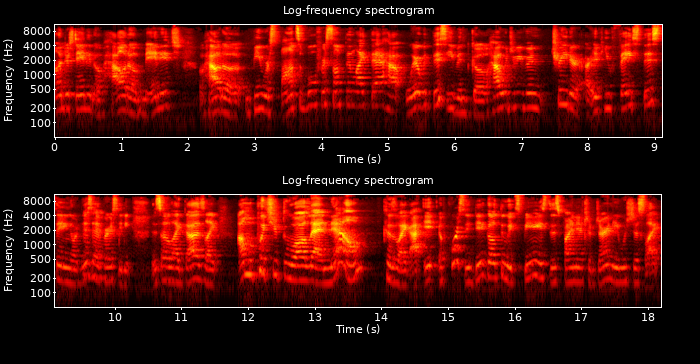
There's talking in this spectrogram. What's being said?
understanding of how to manage, of how to be responsible for something like that? How where would this even go? How would you even treat her or if you face this thing or this Mhm. adversity? And so like God's like, I'm gonna put you through all that now because like I, it, of course, it did go through experience. This financial journey was just like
